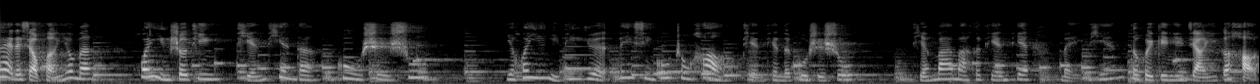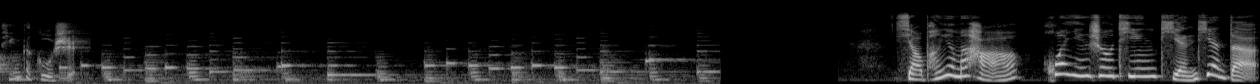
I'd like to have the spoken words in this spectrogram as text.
爱的小朋友们，欢迎收听甜甜的故事书，也欢迎你订阅微信公众号“甜甜的故事书”。甜妈妈和甜甜每天都会给你讲一个好听的故事。小朋友们好，欢迎收听甜甜的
